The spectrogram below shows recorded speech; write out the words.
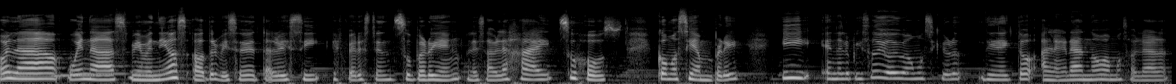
Hola, buenas, bienvenidos a otro episodio de Tal vez sí, espero estén súper bien. Les habla Hi, su host, como siempre. Y en el episodio de hoy vamos a ir directo al grano, vamos a hablar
